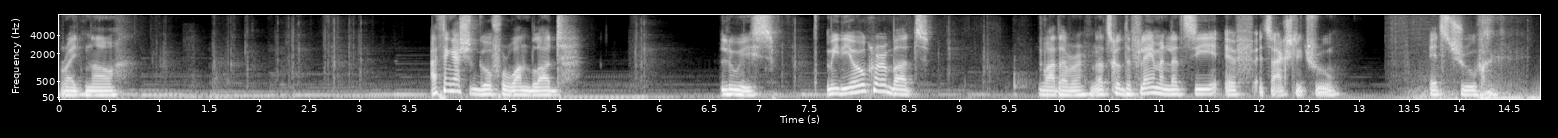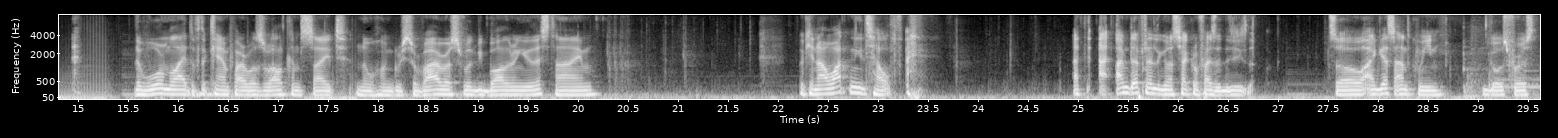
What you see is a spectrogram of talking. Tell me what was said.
right now. I think I should go for one blood. Luis. Mediocre, but whatever. Let's go to Flame and let's see if it's actually true. It's true. the warm light of the campfire was welcome sight. No hungry survivors will be bothering you this time. Okay, now what needs health? I am definitely gonna sacrifice the disease. So I guess Ant Queen goes first.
